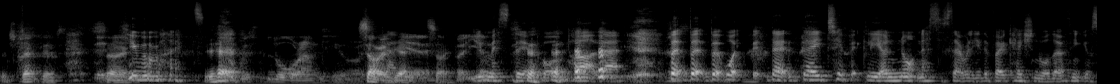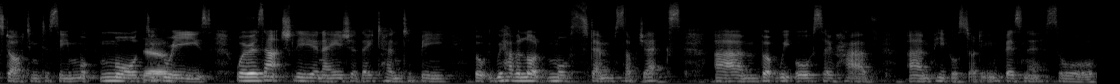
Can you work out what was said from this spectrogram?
which Jack did. So human rights. yeah, It was law and humour. right? Sorry, yeah, sorry. But You missed the important part there. But but but what they, they typically are not necessarily the vocational. Although I think you're starting to see more, more Yeah. degrees, whereas actually in Asia they tend to be. We have a lot more STEM subjects, um, but we also have um, people studying business or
